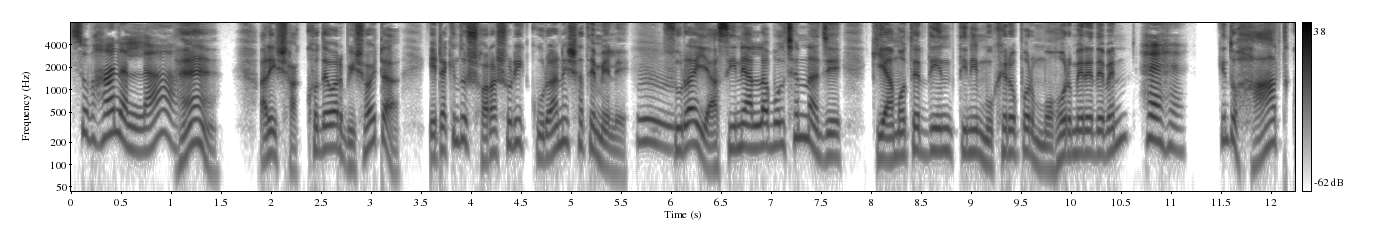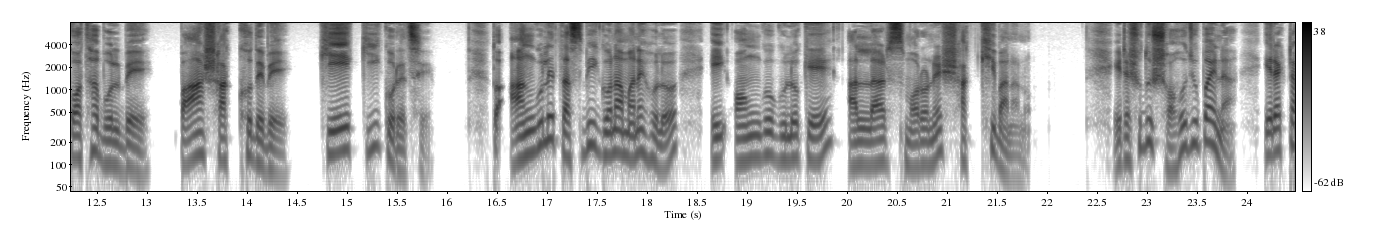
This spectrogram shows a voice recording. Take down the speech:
সুবহান আল্লাহ হ্যাঁ। আর এই সাক্ষ্য দেওয়ার বিষয়টা এটা কিন্তু সরাসরি কুরআনের সাথে মেলে। সুরা ইয়াসিনে আল্লাহ বলছেন না যে কিয়ামতের দিন তিনি মুখের ওপর মোহর মেরে দেবেন? হ্যাঁ হ্যাঁ। কিন্তু হাত কথা বলবে পা সাক্ষ্য দেবে কে কি করেছে? তো আঙ্গুলে তাসবি গোনা মানে হল এই অঙ্গগুলোকে আল্লাহর স্মরণের সাক্ষী বানানো। এটা শুধু সহজ উপায় না এর একটা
